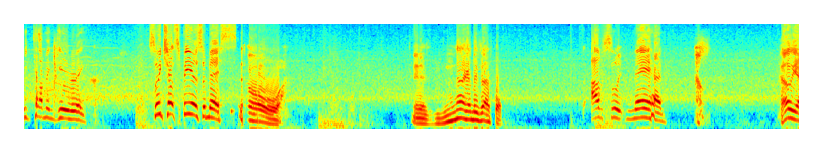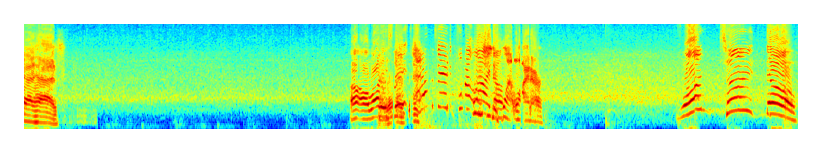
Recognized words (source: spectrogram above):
Incoming Geary. Slingshot spears a miss. No. It is not gonna be successful. Absolute mayhem. Hell yeah, it has. Uh oh, what is What this? is this? Activated Who's the flatliner. flatliner? One, two, no.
